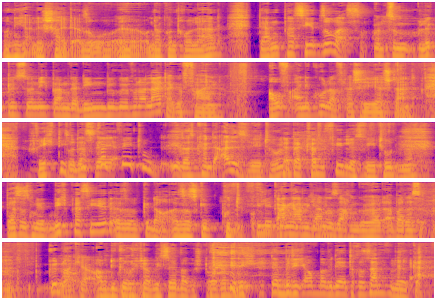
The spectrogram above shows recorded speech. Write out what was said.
noch nicht alle Schalter so äh, unter Kontrolle hat, dann passiert sowas. Und zum Glück bist du nicht beim Gardinenbügel von der Leiter gefallen. Auf eine Colaflasche, die da stand. Richtig, So, das, wär- kann wehtun. Das könnte alles wehtun. Ja, da kann vieles wehtun. Ne? Das ist mir nicht passiert. Also genau, also es gibt gut Auf dem Gang habe ich andere Sachen gehört, aber das Genau, ja aber die Gerüchte habe ich selber gestreut, damit ich, damit ich auch mal wieder interessant wirke.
